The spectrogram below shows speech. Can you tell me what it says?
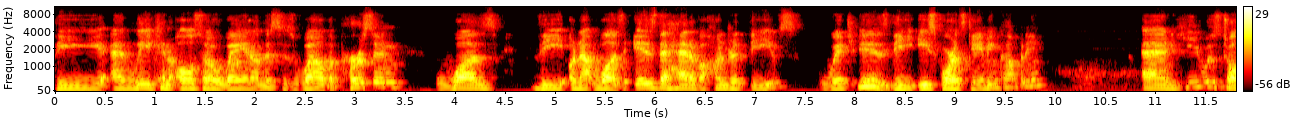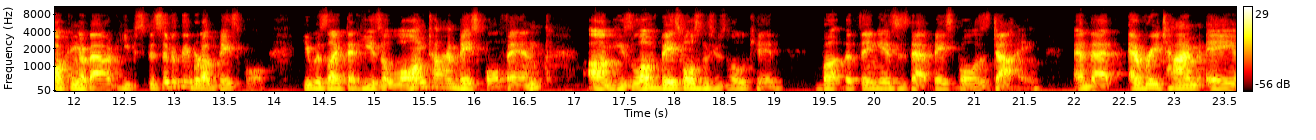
the, and Lee can also weigh in on this as well. The person was the, or not was, is the head of a hundred thieves, which is the esports gaming company and he was talking about he specifically brought up baseball he was like that he's a longtime baseball fan. Um, he's loved baseball since he was a little kid but the thing is is that baseball is dying and that every time a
